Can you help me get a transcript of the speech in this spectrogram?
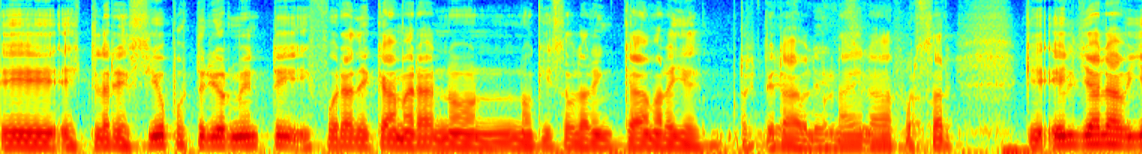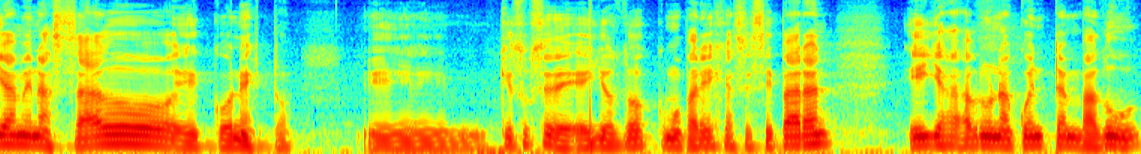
eh, esclareció posteriormente y fuera de cámara, no, no quiso hablar en cámara y es respetable, nadie la va a forzar, que él ya la había amenazado eh, con esto. Eh, ¿Qué sucede? Ellos dos como pareja se separan, ella abre una cuenta en Badu,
